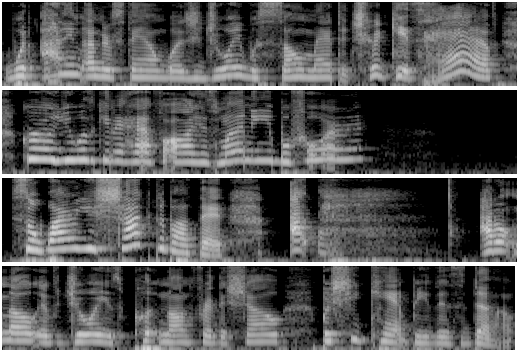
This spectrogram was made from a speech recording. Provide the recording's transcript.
What i didn't understand was joy was so mad that trick gets half girl you was getting half of all his money before. So why are you shocked about that? I i don't know if joy is putting on for the show but she can't be this dumb.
